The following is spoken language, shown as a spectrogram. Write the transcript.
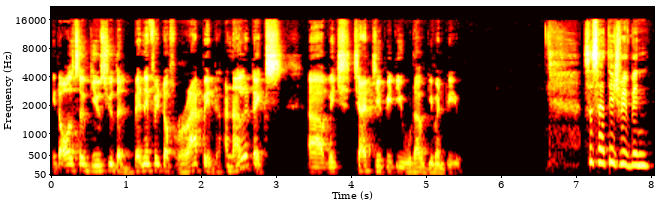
It also gives you the benefit of rapid analytics uh, which chat gpt would have given to you. So sathish we've been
